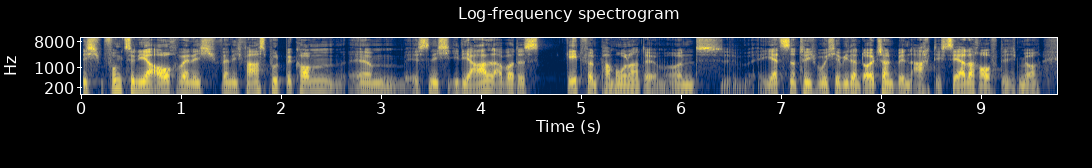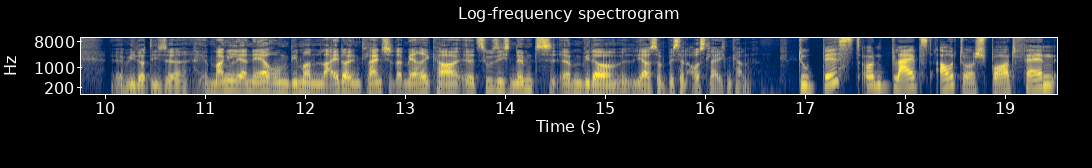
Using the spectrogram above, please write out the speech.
Ich funktioniere auch, wenn ich, wenn ich Fastfood bekomme, ähm, ist nicht ideal, aber das geht für ein paar Monate. Und jetzt natürlich, wo ich hier wieder in Deutschland bin, achte ich sehr darauf, dass ich mir äh, wieder diese Mangelernährung, die man leider in Kleinstadt Amerika äh, zu sich nimmt, ähm, wieder ja, so ein bisschen ausgleichen kann. Du bist und bleibst Outdoor-Sport-Fan.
